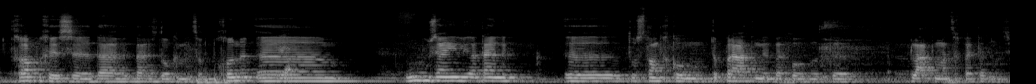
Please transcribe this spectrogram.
het grappige is, eh, daar, daar is Documents ook begonnen. Eh, Ja. Hoe zijn jullie uiteindelijk eh, tot stand gekomen om te praten met bijvoorbeeld de platenmaatschappij Topnotch?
